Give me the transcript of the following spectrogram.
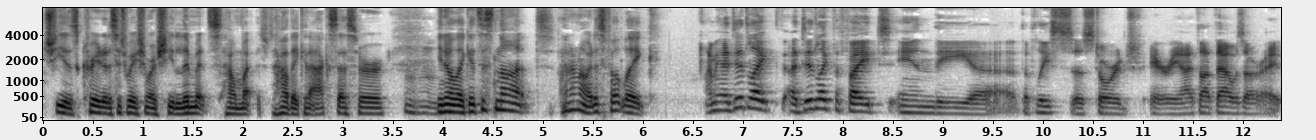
she has created a situation where she limits how much how they can access her. You know, like it's just not. I don't know. I just felt like I mean, I did like I did like the fight in the uh, the police uh, storage area. I thought that was all right.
